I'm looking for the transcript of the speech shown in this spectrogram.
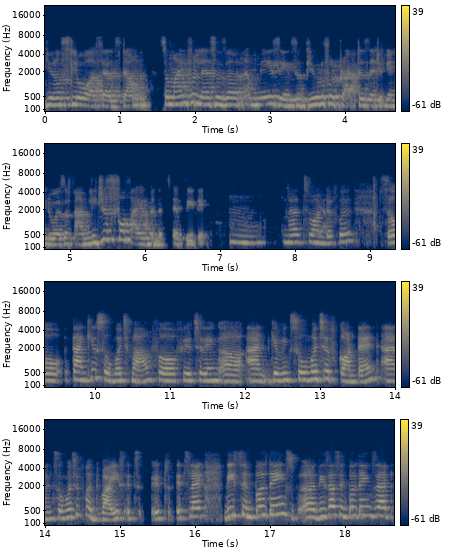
you know slow ourselves down so mindfulness is an amazing it's a beautiful practice that you can do as a family just for five minutes every day mm. That's wonderful. So thank you so much, ma'am, for featuring uh, and giving so much of content and so much of advice. It's it, it's like these simple things. Uh, these are simple things that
